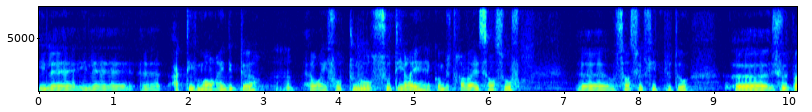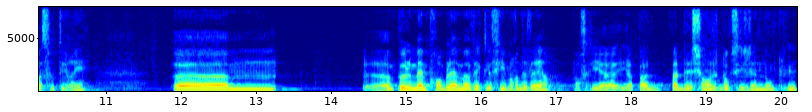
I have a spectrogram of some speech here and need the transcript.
il est, il est activement réducteur. Mhm. Alors il faut toujours soutirer, et comme je travaille sans soufre, ou sans sulfite plutôt, je ne veux pas soutirer. un peu le même problème avec les fibres de verre parce qu'il n'y a, pas, pas d'échange d'oxygène non plus.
